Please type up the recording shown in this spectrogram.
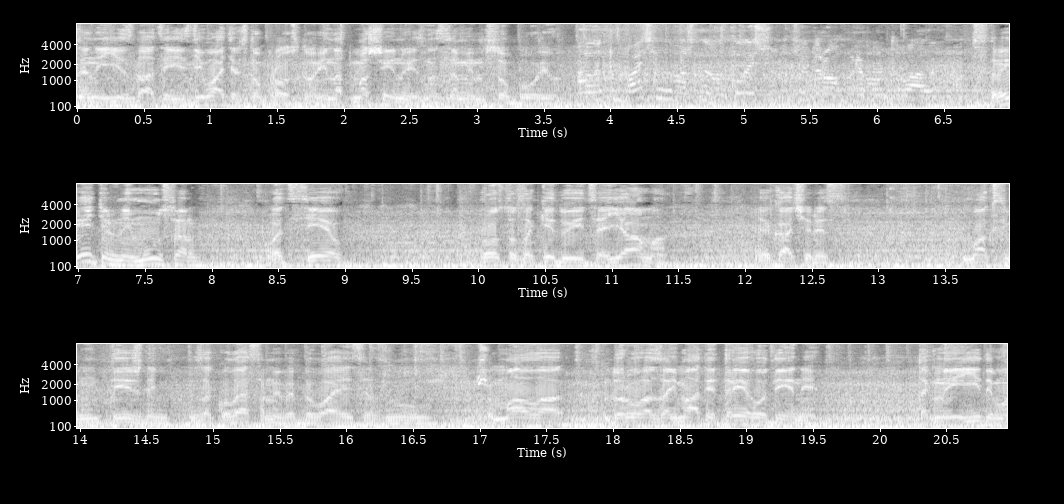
Це не їзда, це іздівательство просто і над машиною, і над самим собою. Але ви бачили, можливо, колись цю дорогу ремонтували? Строїтельний мусор, отсів, просто закидується яма, яка через максимум тиждень за колесами вибивається знову. Що мала дорога займати 3 години, так ми їдемо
